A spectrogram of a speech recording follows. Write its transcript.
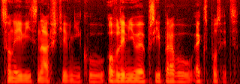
co nejvíc návštěvníků ovlivňuje přípravu expozic?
